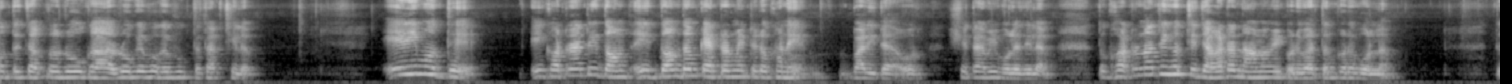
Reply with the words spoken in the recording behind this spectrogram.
হতে থাকতো রোগ রোগে ভোগে ভুগতে থাকছিল। এরই মধ্যে এই ঘটনাটি দম, এই দমদম ক্যান্টনমেন্টের ওখানে বাড়িটা ওর, সেটা আমি বলে দিলাম। তো ঘটনাটি হচ্ছে জায়গাটার নাম আমি পরিবর্তন করে বললাম। তো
